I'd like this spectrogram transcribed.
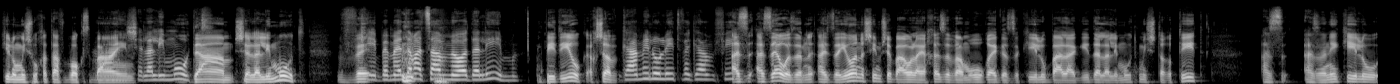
כאילו מישהו חטף בוקס בעין, של אלימות. דם, של אלימות. כי באמת המצב מאוד אלים, ובדיוק, עכשיו, גם מילולית וגם פיזית. אז, אז זהו, אז, אז היו אנשים שבאו אליי אחרי זה ואמרו, רגע, זה כאילו בא להגיד על אלימות משטרתית, אז, אז אני כאילו,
